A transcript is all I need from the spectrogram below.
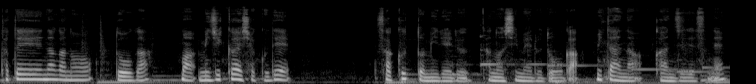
縦長の動画、まあ、短い尺でサクッと見れる楽しめる動画みたいな感じですね。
